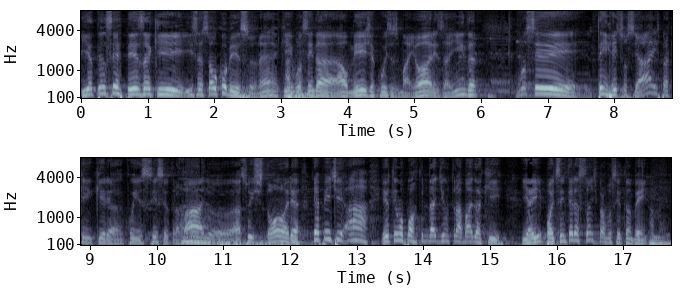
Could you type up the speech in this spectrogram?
E eu tenho certeza que isso é só o começo, né? Que Amém. você ainda almeja coisas maiores ainda. Você tem redes sociais para quem queira conhecer seu trabalho, ah. a sua história. De repente, ah, eu tenho uma oportunidade de um trabalho aqui. E aí pode ser interessante para você também. Amém.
